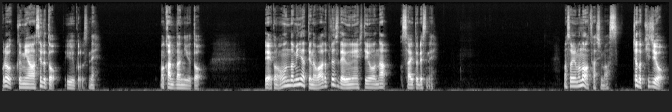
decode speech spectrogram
これを組み合わせるということですね。まあ、簡単に言うと。で、このオンドメディアっていうのはワードプレスで運営しているようなサイトですね。まあ、そういうものを指します。ちょっと記事を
